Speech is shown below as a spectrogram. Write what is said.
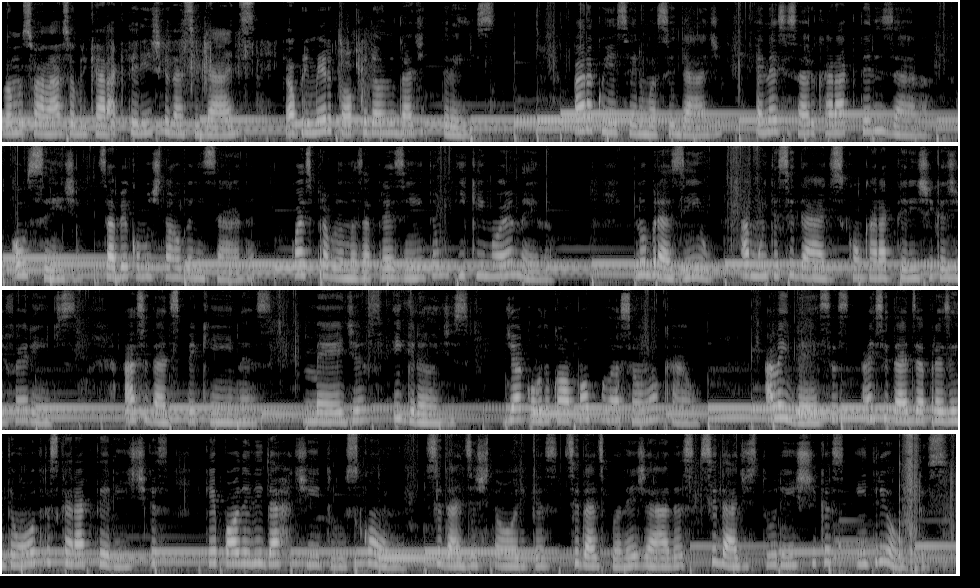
Vamos falar sobre características das cidades, que é o primeiro tópico da unidade 3. Para conhecer uma cidade, é necessário caracterizá-la, ou seja, saber como está organizada, quais problemas apresentam e quem mora nela. No Brasil, há muitas cidades com características diferentes. Há cidades pequenas, médias e grandes, de acordo com a população local. Além dessas, as cidades apresentam outras características que podem lhe dar títulos como cidades históricas, cidades planejadas, cidades turísticas, entre outras.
